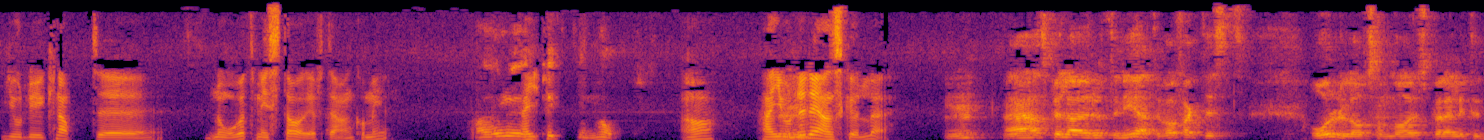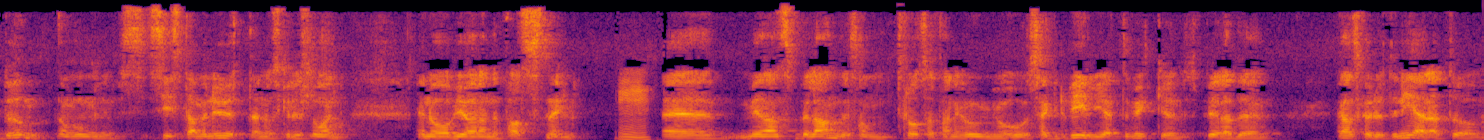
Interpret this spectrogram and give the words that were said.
gjorde ju knappt eh, något misstag efter han kom in. Han gjorde ett piggt inhopp. Ja, han gjorde Mm. det han skulle. Mm. Nej, han spelade rutinerat. Det var faktiskt Orlov som var, spelade lite dumt någon gång i sista minuten och skulle slå en, en avgörande passning. Mm. Eh, Medan Belander, som trots att han är ung och säkert vill jättemycket, spelade ganska rutinerat och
